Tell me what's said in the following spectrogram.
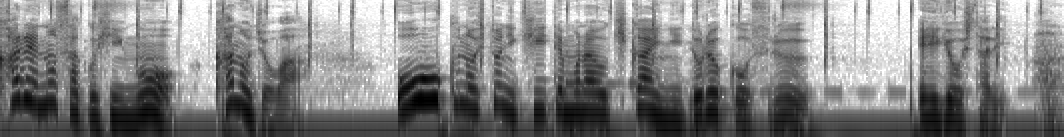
彼の作品を彼女は多くの人に聞いてもらう機会に努力をする営業をしたりは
